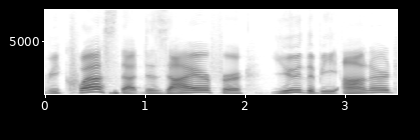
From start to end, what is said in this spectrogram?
request, that desire for you to be honored,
